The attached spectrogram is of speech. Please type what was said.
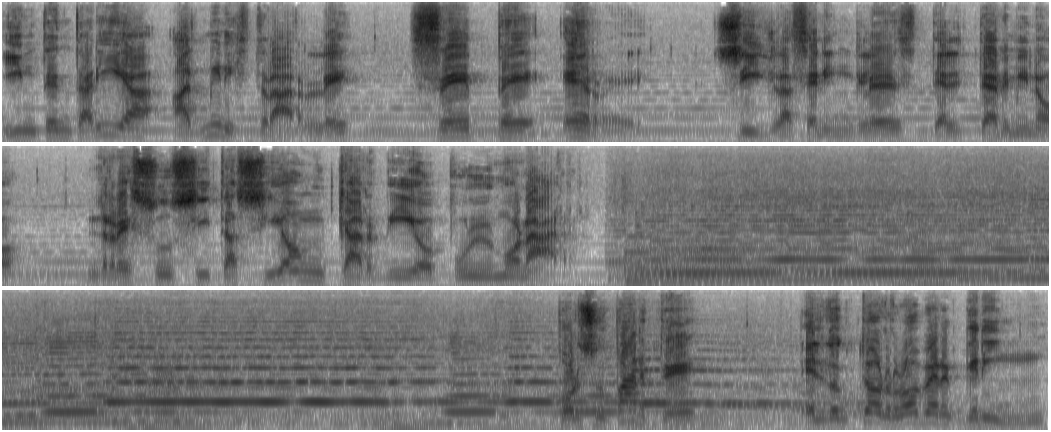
intentaría administrarle CPR, siglas en inglés del término resucitación cardiopulmonar. Por su parte, el doctor Robert Green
